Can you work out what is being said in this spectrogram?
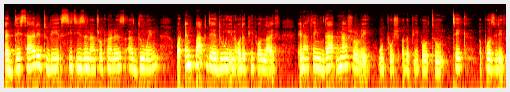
that decided to be citizen entrepreneurs are doing, what impact they're doing in other people's life. And I think that naturally will push other people to take a positive,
